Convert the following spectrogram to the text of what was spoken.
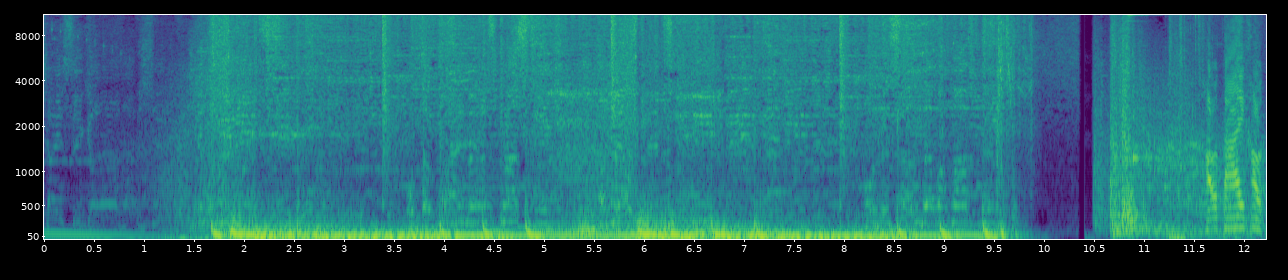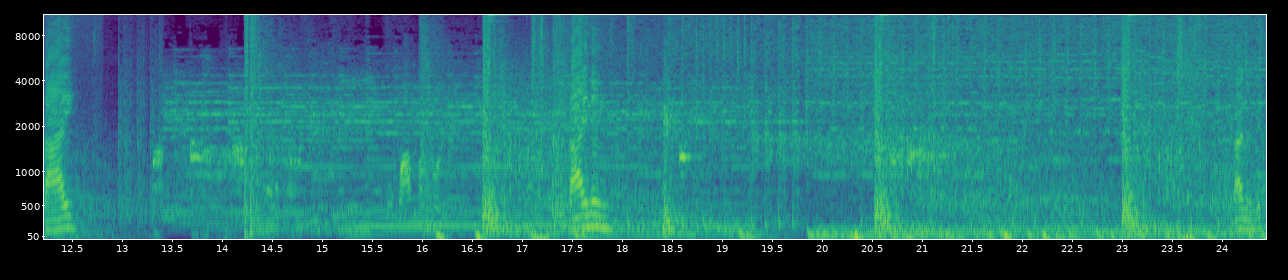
เขาตายเขาตายผมว่าปังคนตายหนึ่งตายหนึ่งพี่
